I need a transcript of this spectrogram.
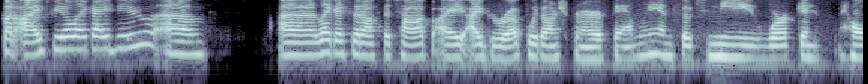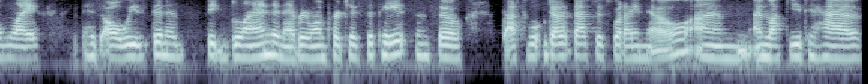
but I feel like I do. Um, uh, like I said off the top, I, I grew up with entrepreneur family, and so to me, work and home life has always been a big blend, and everyone participates, and so that's what that's just what I know. Um, I'm lucky to have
